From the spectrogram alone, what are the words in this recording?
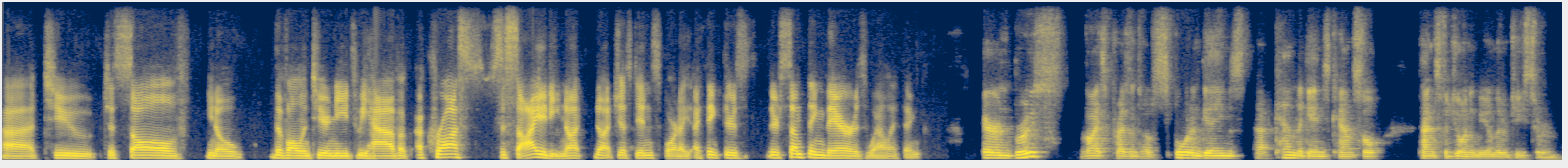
uh, to to solve you know the volunteer needs we have a- across society not not just in sport I, I think there's there's something there as well i think aaron bruce Vice President of Sport and Games at Canada Games Council. Thanks for joining me on the Regista Room.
